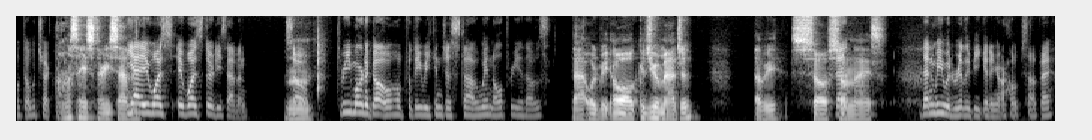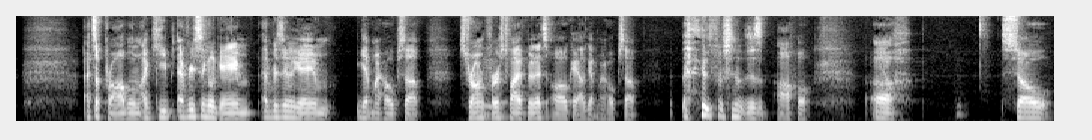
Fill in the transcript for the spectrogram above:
we'll double check. I want to say it's thirty-seven. Yeah, it was. It was 37. So Mm. three more to go. Hopefully, we can just uh, win all three of those. that would be. Oh, could you imagine? That'd be so so That- nice. Then we would really be getting our hopes up, eh? That's a problem. I keep every single game, every single game, get my hopes up. Strong Mhm. first five minutes. Oh, okay, I'll get my hopes up. just awful. Ugh. So,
